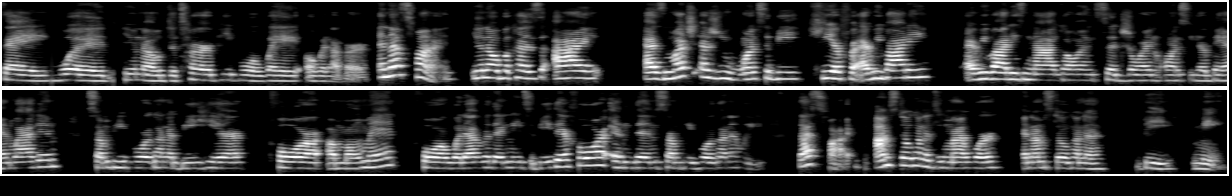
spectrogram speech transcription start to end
say would, you know, deter people away or whatever. And that's fine, you know, because I, as much as you want to be here for everybody, everybody's not going to join onto your bandwagon. Some people are going to be here for a moment for whatever they need to be there for, and then some people are going to leave. That's fine. I'm still going to do my work and I'm still going to be me.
